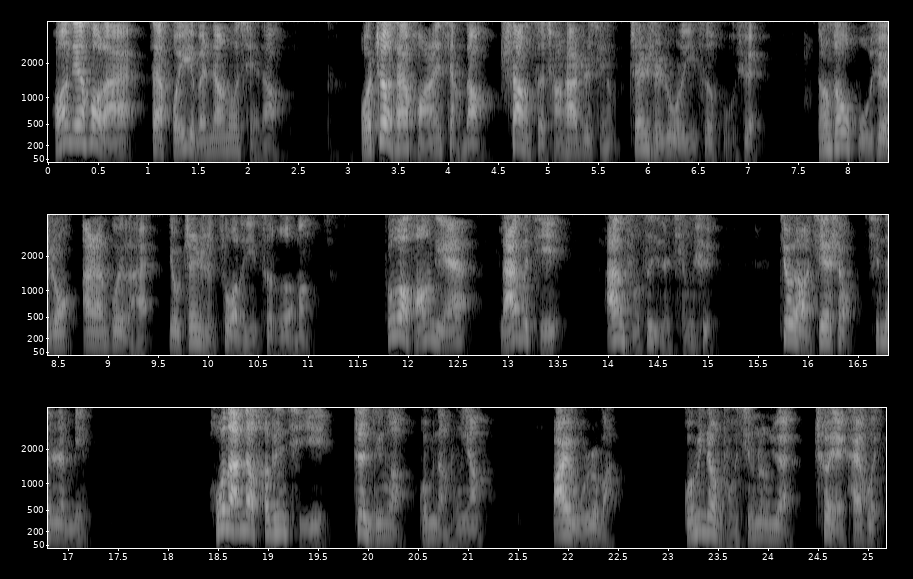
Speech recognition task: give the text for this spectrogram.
黄杰后来在回忆文章中写道：“我这才恍然想到，上次长沙之行真是入了一次虎穴。”能从虎穴中安然归来，又真是做了一次噩梦。不过黄杰来不及安抚自己的情绪，就要接受新的任命。湖南的和平起义震惊了国民党中央。八月五日晚，国民政府行政院彻夜开会，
